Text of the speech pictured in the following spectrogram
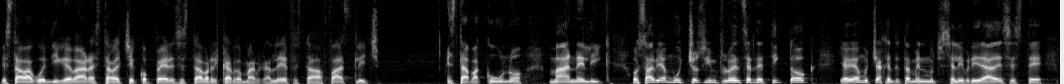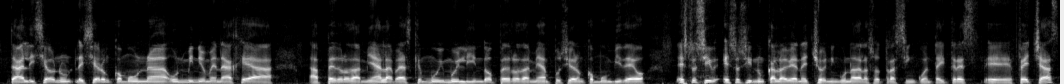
Estaba Wendy Guevara, estaba Checo Pérez, estaba Ricardo Margalef, estaba Fastlich. Estaba Kuno, Manelik, o sea, había muchos influencers de TikTok y había mucha gente también, muchas celebridades, este, tal, le hicieron, le hicieron como una, un mini homenaje a, a Pedro Damián, la verdad es que muy, muy lindo, Pedro Damián pusieron como un video, esto sí, eso sí nunca lo habían hecho en ninguna de las otras 53 eh, fechas,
